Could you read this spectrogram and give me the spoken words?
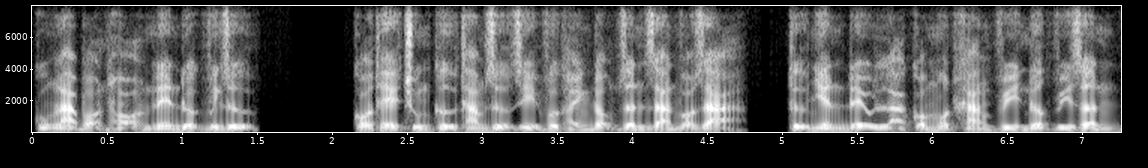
cũng là bọn họ nên được vinh dự. Có thể chúng cử tham dự dị vực hành động dân gian võ giả, tự nhiên đều là có một khang vì nước vì dân,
